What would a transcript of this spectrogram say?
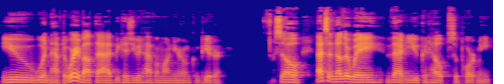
you wouldn't have to worry about that because you would have them on your own computer. So that's another way that you could help support me.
